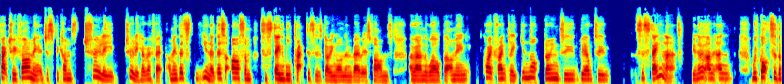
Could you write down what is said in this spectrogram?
factory farming, it just becomes truly, truly horrific. I mean, there's, you know, there are some sustainable practices going on in various farms around the world, but I mean, quite frankly, you're not going to be able to sustain that, you know, and, and we've got to the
